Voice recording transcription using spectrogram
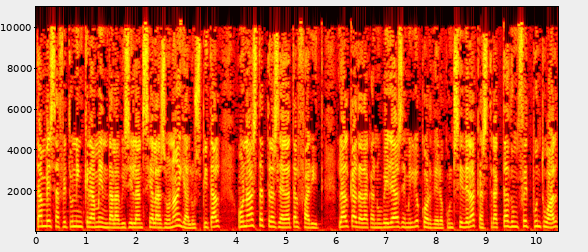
També s'ha fet un increment de la vigilància a la zona i a l'hospital on ha estat traslladat el ferit. L'alcalde de Canovelles, Emilio Cordero, considera que es tracta d'un fet puntual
